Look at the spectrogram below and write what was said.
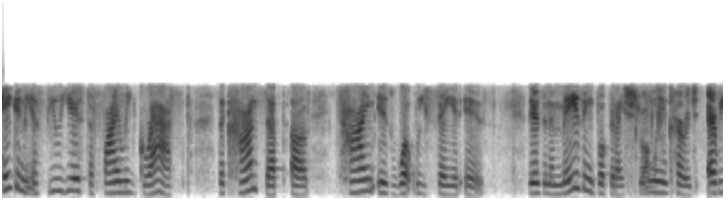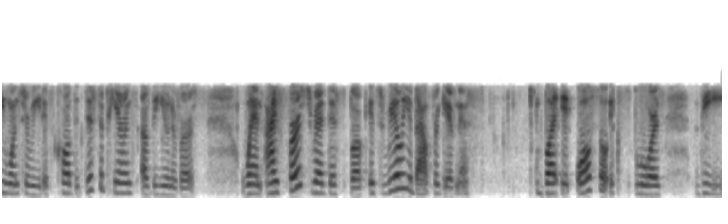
taken me a few years to finally grasp the concept of time is what we say it is. There's an amazing book that I strongly encourage everyone to read. It's called The Disappearance of the Universe. When I first read this book, it's really about forgiveness, but it also explores the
